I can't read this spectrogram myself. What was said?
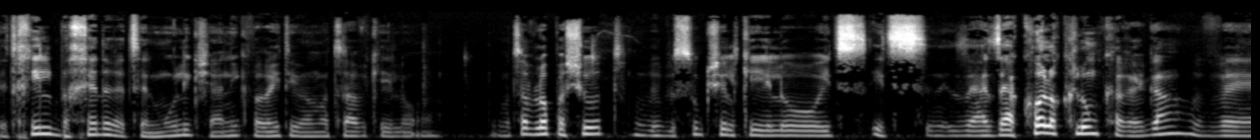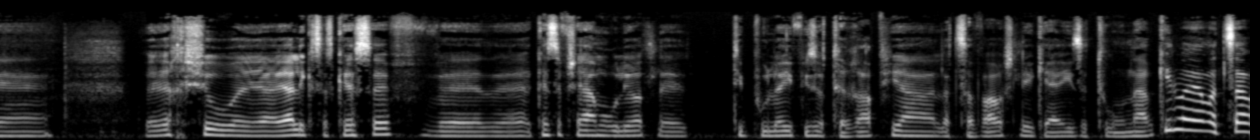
התחיל בחדר אצל מולי, כשאני כבר הייתי במצב כאילו... במצב לא פשוט, ובסוג של כאילו, it's, it's, זה, זה הכל או כלום כרגע, ו, ואיכשהו אה, היה לי קצת כסף, וזה כסף שהיה אמור להיות לטיפולי פיזיותרפיה לצוואר שלי, כי היה לי איזה תאונה, כאילו היה מצב,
